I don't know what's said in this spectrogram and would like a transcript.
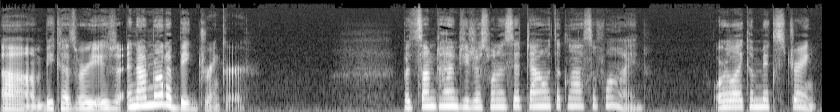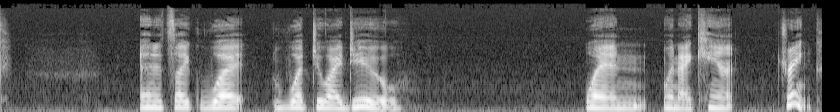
Um, because we're usually, and I'm not a big drinker. But sometimes you just want to sit down with a glass of wine, or like a mixed drink. And it's like what what do I do when when I can't drink?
